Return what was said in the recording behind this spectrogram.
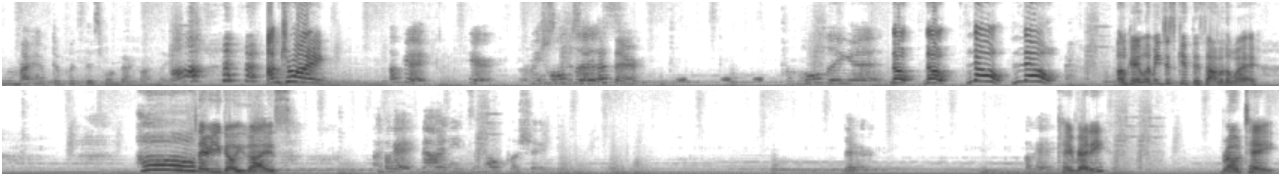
We might have to put this one back on later. Ah! I'm trying. okay, here. Let me Just hold gonna this. set that there. I'm holding it. No, no, no, no. Okay, let me just get this out of the way. Oh, there you go, you guys. Okay, now I need some help pushing. There. Okay. Okay, ready? Rotate.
